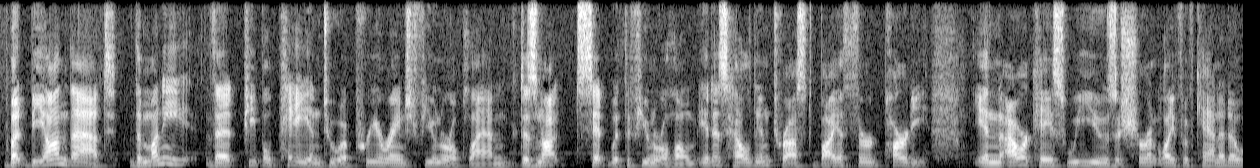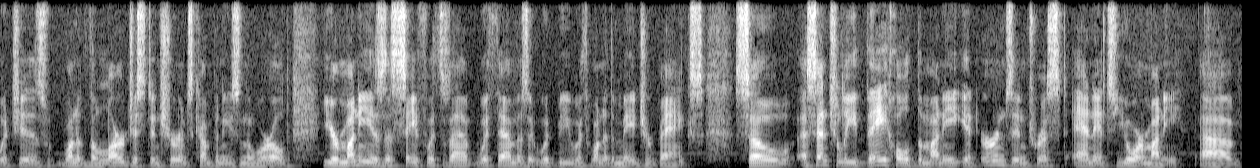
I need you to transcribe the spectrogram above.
But beyond that, the money that people pay into a prearranged funeral plan does not sit with the funeral home. It is held in trust by a third party. In our case, we use Assurant Life of Canada, which is one of the largest insurance companies in the world. Your money is as safe with them, with them as it would be with one of the major banks. So essentially, they hold the money, it earns interest, and it's your money. Uh,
